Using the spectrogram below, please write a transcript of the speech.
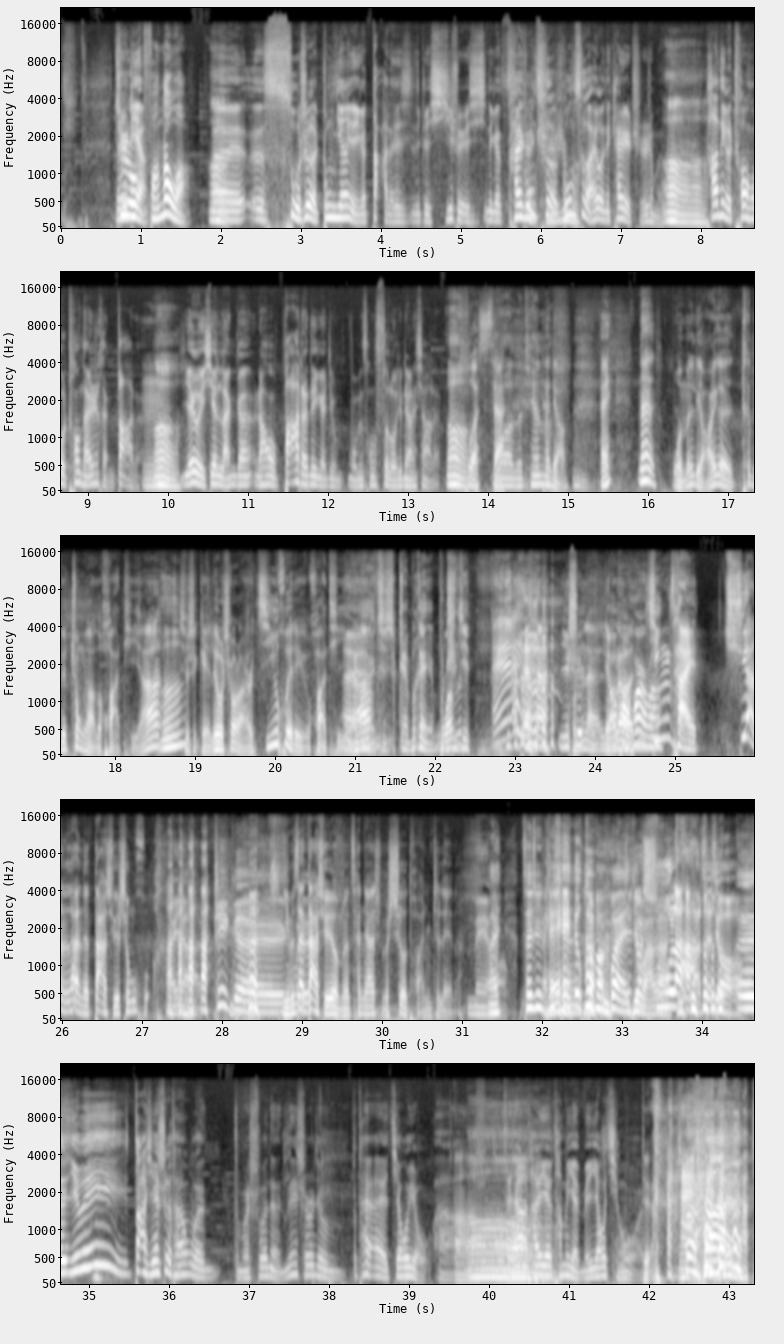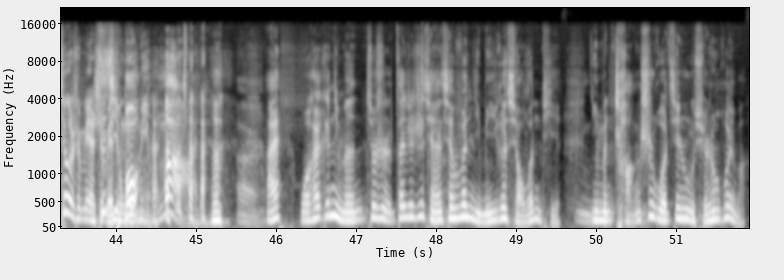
就是这样，防盗网。嗯，呃呃，宿舍中间有一个大的那个洗水那个开水公厕池公厕还有那开水池什么的，啊啊它那个窗户窗台是很大的，嗯，啊也有一些栏杆，然后扒着那个就我们从四楼就这样下来了。啊！哇塞我的天哪！太屌！哎，那我们聊一个特别重要的话题啊，嗯就是给六兽老师机会的一个话题啊哎，。这是给不给不吃劲。哎，你是我们来聊聊聊画画吗？精彩绚烂的大学生活。哎呀，这个 你们在大学有没有参加什么社团之类的？没有？哎，在这之哎前，，这么快就完输了，这就呃，因为大学社团我怎么说呢？那时候就不太爱交友啊，啊，再加上他也他们也没邀请我。对哎就是面试自己没通过报名嘛。嗯，哎，我还跟你们就是在这之前先问你们一个小问题：嗯你们尝试过进入学生会吗？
